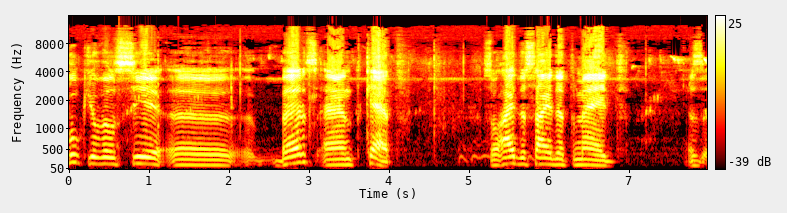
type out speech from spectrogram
book you will see uh, birds and cat. So I decided made th-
